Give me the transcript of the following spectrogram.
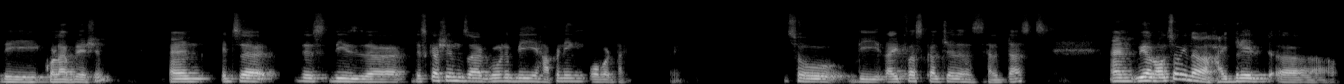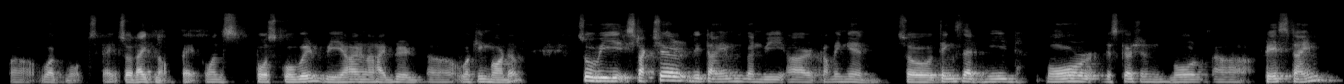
the collaboration, and it's a this these uh, discussions are going to be happening over time. So the write first culture has helped us and we are also in a hybrid uh, uh, work modes, right? So right now, right, once post-COVID, we are in a hybrid uh, working model. So we structure the times when we are coming in. So things that need more discussion, more uh, face time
